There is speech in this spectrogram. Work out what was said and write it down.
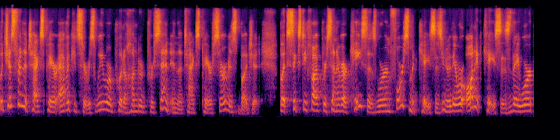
But just for the taxpayer advocate service, we were put 100% in the taxpayer service budget, but 65% of our cases were enforcement cases. You know, they were audit cases, they were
